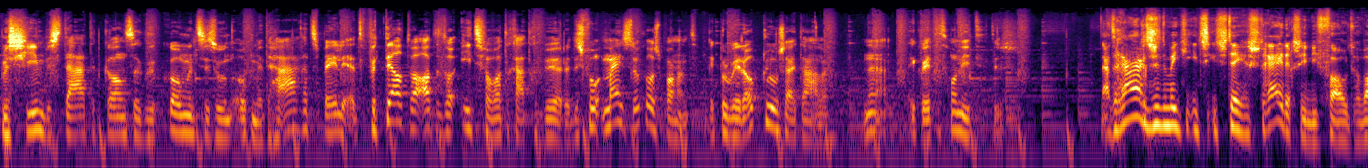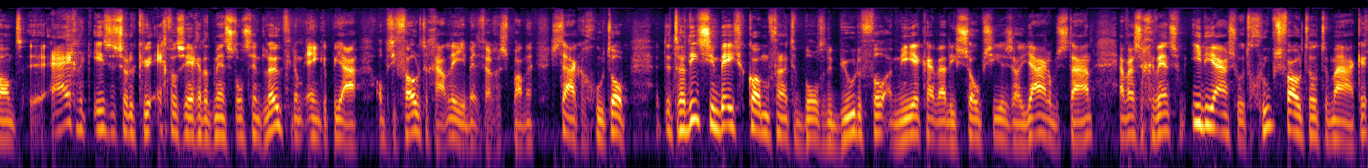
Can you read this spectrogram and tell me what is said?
misschien bestaat de kans dat ik de komend seizoen ook met haar gaat spelen. Het vertelt wel altijd wel iets van wat er gaat gebeuren. Dus voor mij is het ook wel spannend. Ik probeer ook clues uit te halen. Nou, ik weet het gewoon niet. Dus. Nou, het rare zit een beetje iets, iets tegenstrijdigs in die foto. Want eh, eigenlijk is het zo, dat kun je echt wel zeggen... dat mensen het ontzettend leuk vinden om één keer per jaar op die foto te gaan. Alleen je bent wel gespannen, sta er goed op. De traditie is een beetje gekomen vanuit de Bold and the Beautiful, Amerika... waar die soaps hier al jaren bestaan. En waar ze gewend zijn om ieder jaar een soort groepsfoto te maken.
